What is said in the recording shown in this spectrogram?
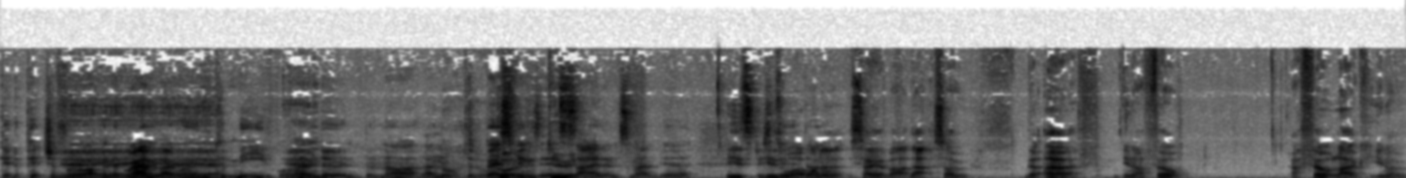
get the picture for Yeah, up in the yeah, gram. yeah, like, yeah, well, yeah. look at me, look what Yeah. I'm doing. But nah, like Not the best Gotta things do is it. silence, man. Yeah. Here's Just here's what I want to say about that. So, the Earth, you know, I felt, I felt like you know,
